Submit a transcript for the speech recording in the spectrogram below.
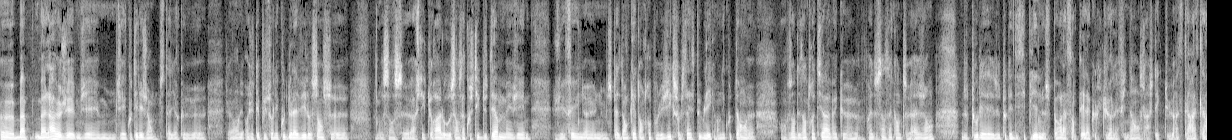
Euh, bah, bah là, j'ai écouté les gens, c'est-à-dire que euh, j'étais plus sur l'écoute de la ville au sens, euh, sens architectural, au sens acoustique du terme, mais j'ai fait une, espèce d'enquête anthropologique sur le service public en écoutant, en faisant des entretiens avec près de 150 agents de toutes les disciplines, le sport, la santé, la culture, la finance, l'architecture, etc., etc.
